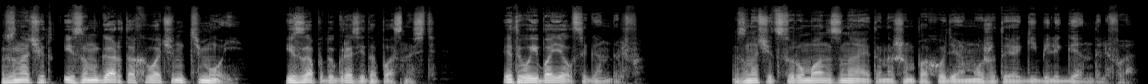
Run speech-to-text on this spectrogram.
«Значит, Изенгард охвачен тьмой, и Западу грозит опасность. Этого и боялся Гэндальф». Значит, Суруман знает о нашем походе, а может и о гибели Гэндальфа.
